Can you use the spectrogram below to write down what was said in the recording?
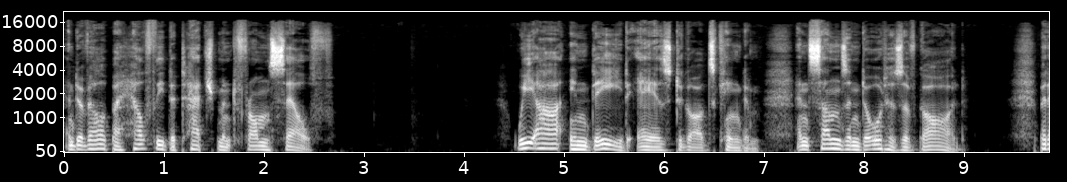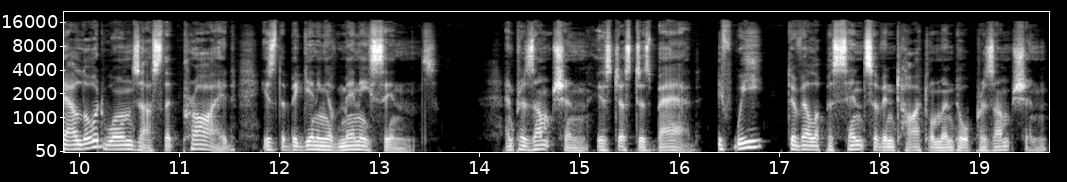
and develop a healthy detachment from self. We are indeed heirs to God's kingdom and sons and daughters of God. But our Lord warns us that pride is the beginning of many sins, and presumption is just as bad. If we develop a sense of entitlement or presumption,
